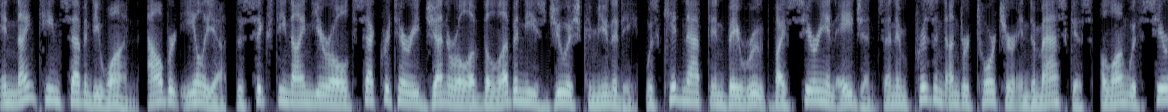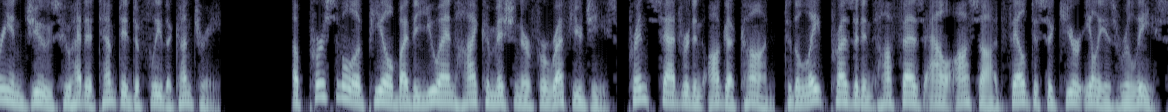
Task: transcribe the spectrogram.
In 1971, Albert Elia, the 69-year-old Secretary-General of the Lebanese Jewish community, was kidnapped in Beirut by Syrian agents and imprisoned under torture in Damascus, along with Syrian Jews who had attempted to flee the country. A personal appeal by the UN High Commissioner for Refugees, Prince Sadruddin Aga Khan, to the late President Hafez al-Assad failed to secure Elia's release.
